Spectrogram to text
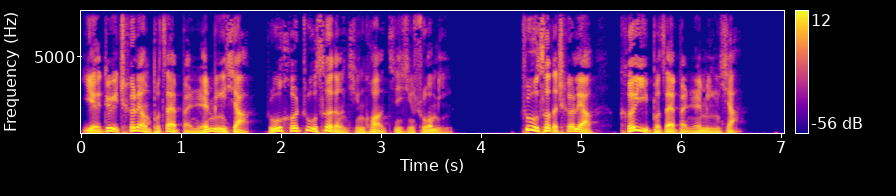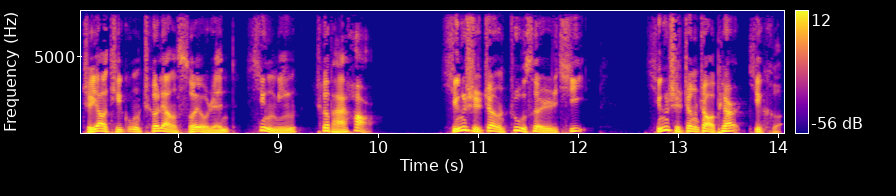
也对车辆不在本人名下如何注册等情况进行说明。注册的车辆可以不在本人名下，只要提供车辆所有人姓名、车牌号、行驶证注册日期、行驶证照片即可。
